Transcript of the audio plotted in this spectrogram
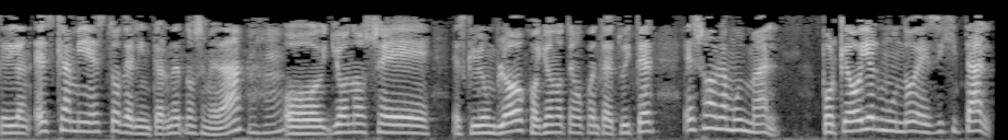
que digan, es que a mí esto del internet no se me da, o yo no sé escribir un blog, o yo no tengo cuenta de Twitter, eso habla muy mal, porque hoy el mundo es digital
